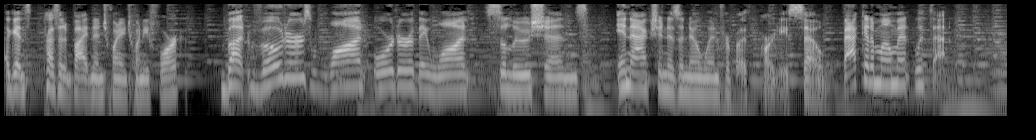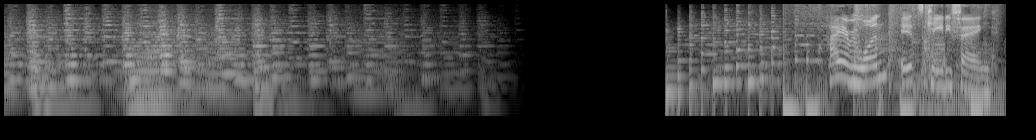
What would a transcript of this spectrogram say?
against President Biden in 2024. But voters want order, they want solutions. Inaction is a no win for both parties. So, back in a moment with that. Hi, everyone. It's Katie Phang.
